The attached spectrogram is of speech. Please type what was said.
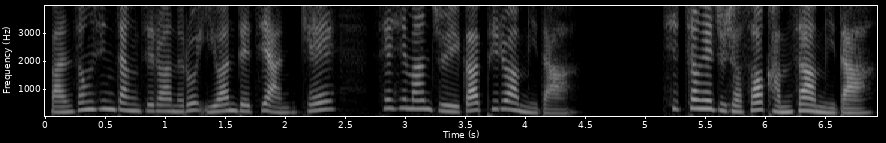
만성신장 질환으로 이완되지 않게 세심한 주의가 필요합니다. 시청해주셔서 감사합니다.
